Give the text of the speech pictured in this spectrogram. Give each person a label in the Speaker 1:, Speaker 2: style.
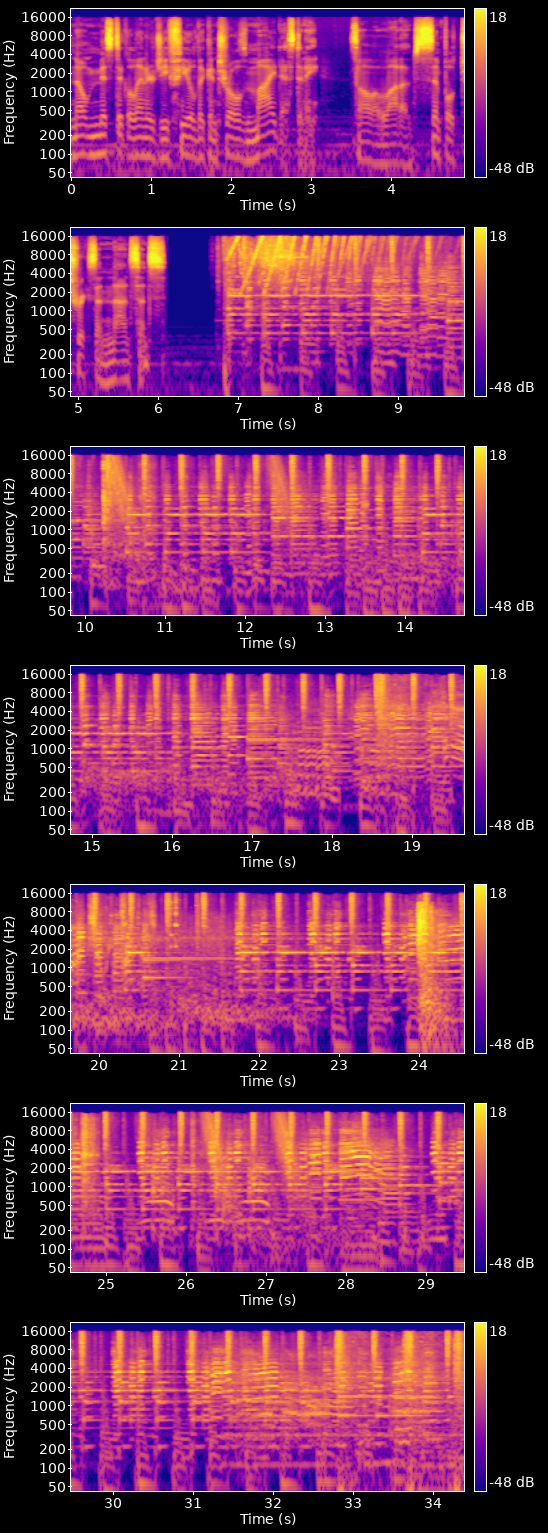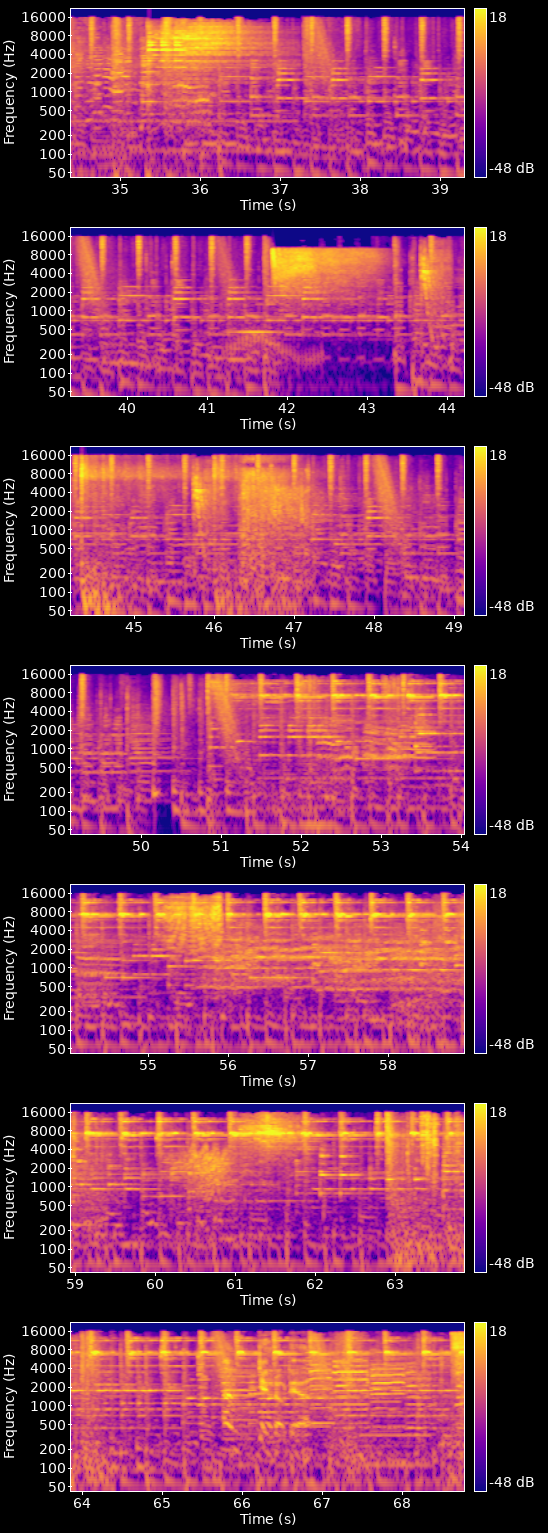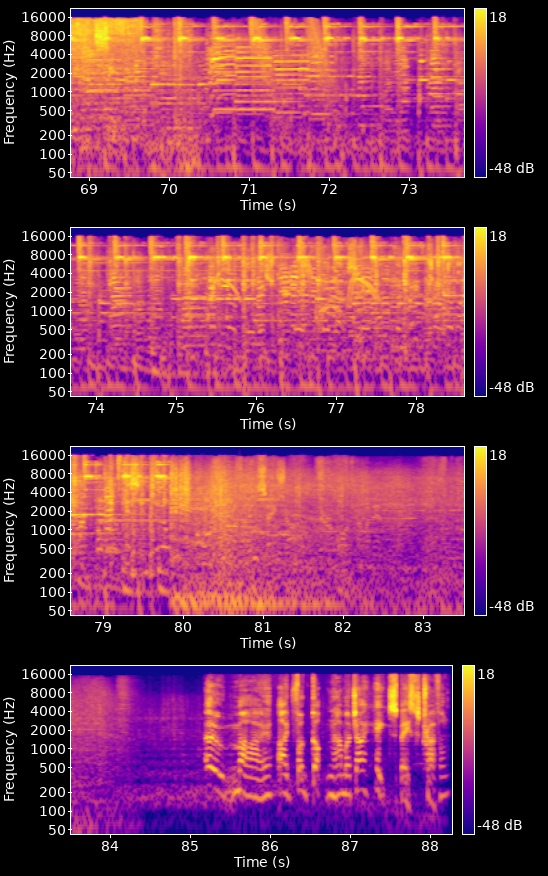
Speaker 1: no mystical energy field that controls my destiny. It's all a lot of simple tricks and nonsense.
Speaker 2: Oh dear. Oh my, I'd forgotten how much I hate space travel.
